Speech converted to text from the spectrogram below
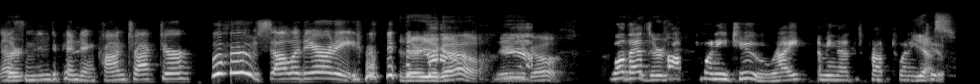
As an independent contractor, woohoo, solidarity. there you go. There Yeah. you go. Well, that's There's- Prop 22, right? I mean, that's Prop 22. Yes,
